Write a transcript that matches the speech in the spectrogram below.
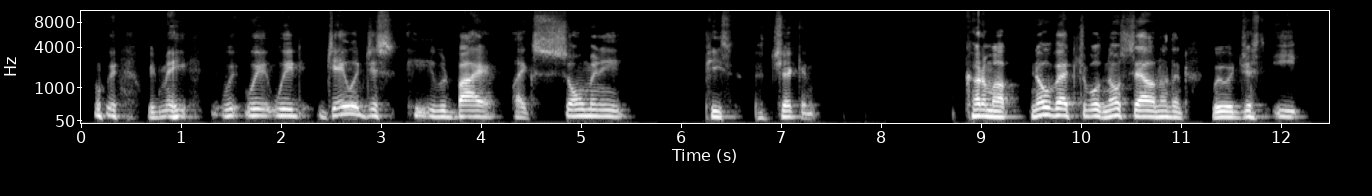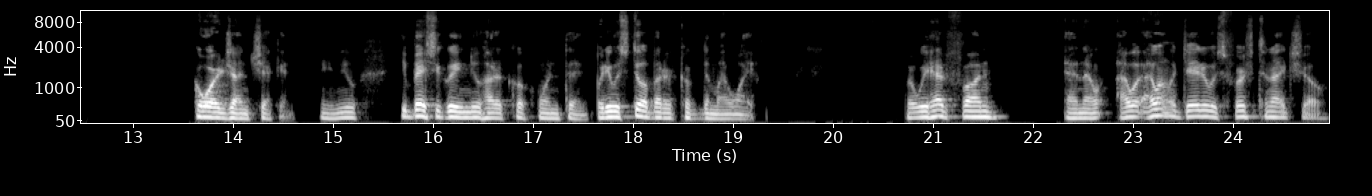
We'd make we we we'd Jay would just he would buy like so many pieces of chicken, cut them up, no vegetables, no salad, nothing. We would just eat gorge on chicken. He knew he basically knew how to cook one thing, but he was still a better cook than my wife. But we had fun, and I I, went with Jay to his first Tonight Show,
